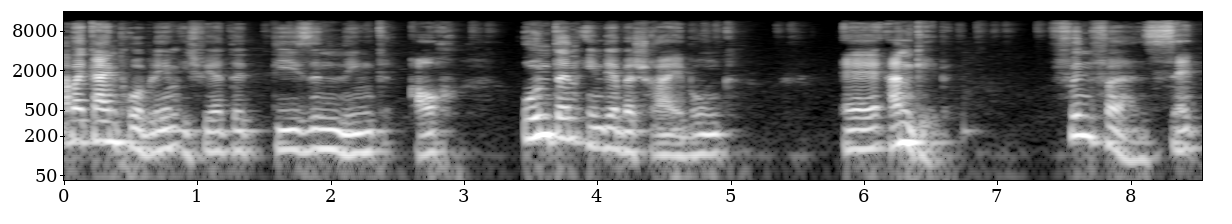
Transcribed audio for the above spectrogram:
Aber kein Problem, ich werde diesen Link auch unten in der Beschreibung äh, angeben. 5er Set,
